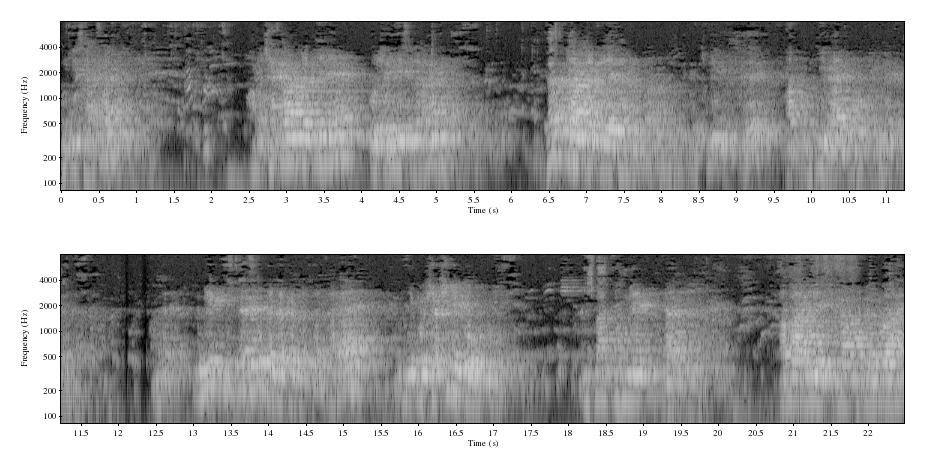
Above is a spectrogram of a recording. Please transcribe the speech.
उनकी सहायता चाहते हैं? अच्छा काम करते हैं, उसे भी सराहना करते हैं। गलत काम करते हैं हम उनकी राय को तरह से पैदा करना चाहता है, ये कोई शख्सियत को इस बात को हमें याद रखना अब आगे चुनाव खत्म हुआ है।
